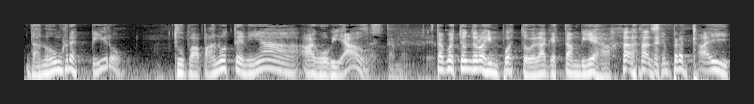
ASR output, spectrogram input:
danos un respiro. Tu papá nos tenía agobiados. Exactamente. Esta cuestión de los impuestos, ¿verdad? Que es tan vieja, siempre está ahí.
